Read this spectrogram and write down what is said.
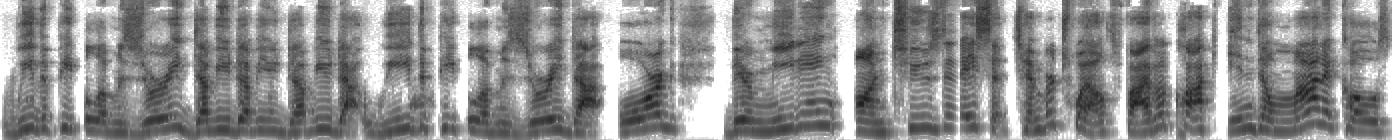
we the people of Missouri, www.wethepeopleofmissouri.org. They're meeting on Tuesday, September 12th, 5 o'clock in Delmonico's,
